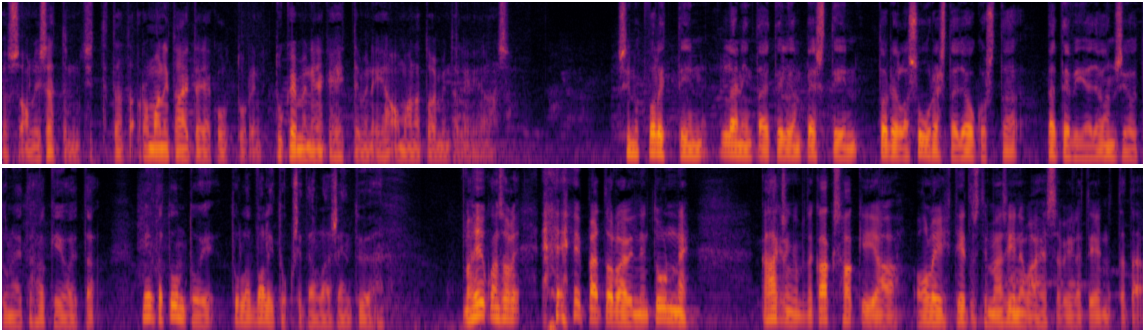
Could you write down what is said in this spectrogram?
jossa on lisätty nyt sitten tätä romanitaiteen ja kulttuurin tukeminen ja kehittäminen ihan omana toimintalinjansa. Sinut valittiin läänintaiteilijan pestiin todella suuresta joukosta päteviä ja ansioituneita hakijoita. Miltä tuntui tulla valituksi tällaiseen työhön? No hiukan se oli epätodellinen tunne. 82 hakijaa oli. Tietysti mä siinä vaiheessa vielä tiennyt tätä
